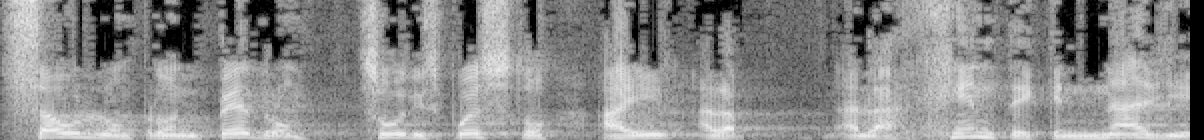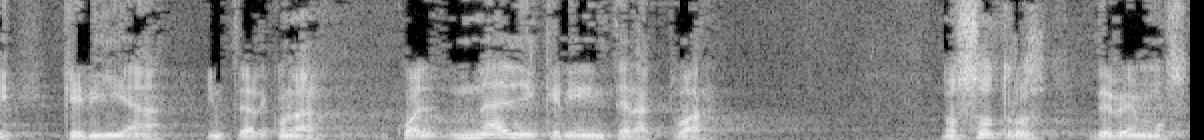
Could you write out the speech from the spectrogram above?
Saulo, perdón, Pedro, estuvo dispuesto a ir a la, gente que nadie quería con la cual nadie quería interactuar. Nosotros debemos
